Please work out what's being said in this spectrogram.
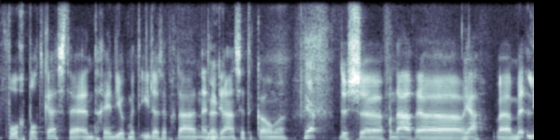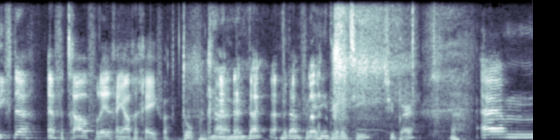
vorige podcast. Hè, en degene die ook met Ilas heb gedaan en Leuk. die eraan zit te komen. Ja. Dus vandaar, ja, met liefde en vertrouwen volledig aan jou gegeven. Top. Nou, dank, bedankt voor deze introductie. Super. Ja. Um,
